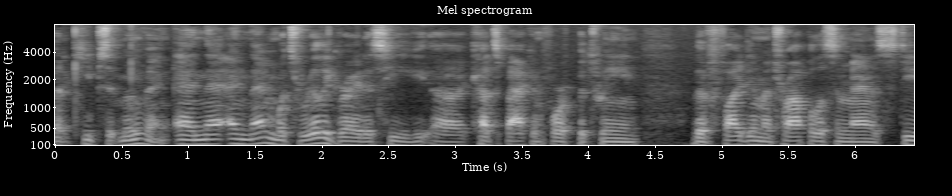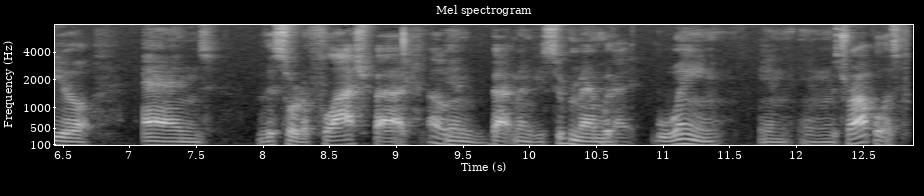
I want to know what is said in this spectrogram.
but it keeps it moving. And then, and then what's really great is he uh, cuts back and forth between the fight in Metropolis and Man of Steel and the sort of flashback Oh. in Batman v Superman with Right. Wayne in, in Metropolis.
